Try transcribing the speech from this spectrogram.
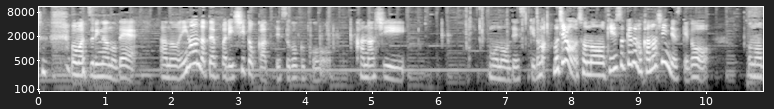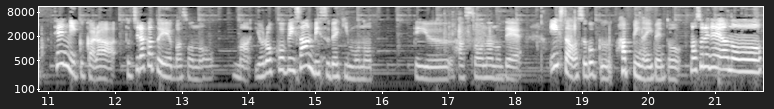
お祭りなので、あの、日本だとやっぱり死とかってすごくこう、悲しいものですけど、まあ、もちろん、その、キリスト教でも悲しいんですけど、その、天に行くから、どちらかといえば、その、まあ、喜び、賛美すべきものっていう発想なので、イースターはすごくハッピーなイベント。まあ、それで、あの、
